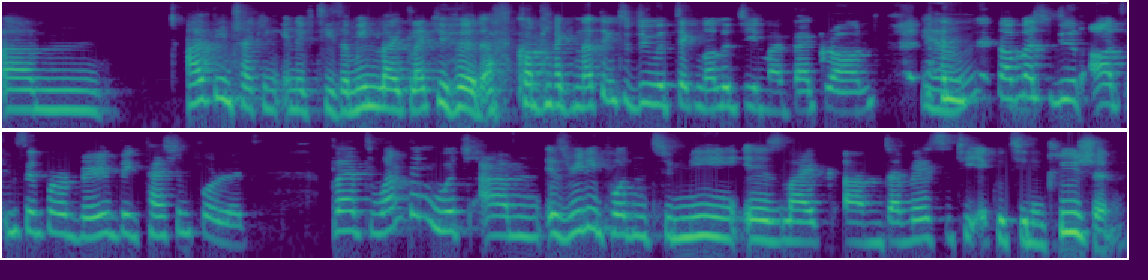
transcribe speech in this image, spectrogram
um, I've been tracking NFTs. I mean, like like you heard, I've got like nothing to do with technology in my background, yeah. and not much to do with art, except for a very big passion for it. But one thing which um, is really important to me is like um, diversity, equity, and inclusion,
